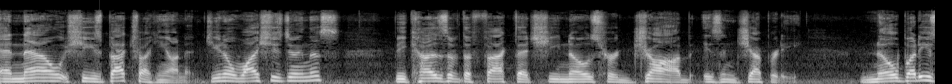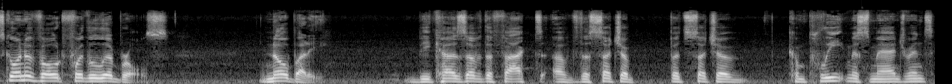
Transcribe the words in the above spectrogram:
and now she's backtracking on it. Do you know why she's doing this? Because of the fact that she knows her job is in jeopardy. Nobody's going to vote for the liberals. Nobody. Because of the fact of the such a but such a complete mismanagement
